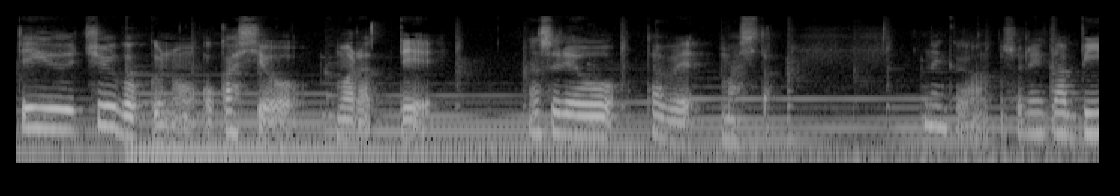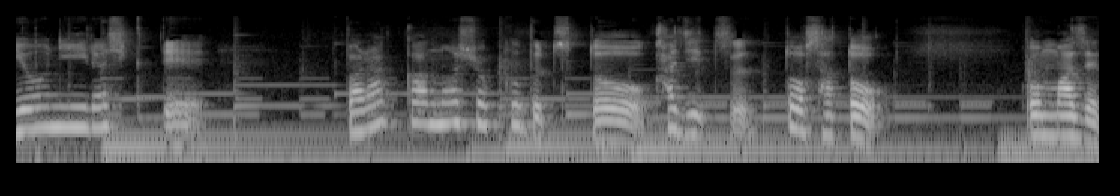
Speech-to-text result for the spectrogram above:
ていう中国のお菓子をもらってそれを食べました。なんかそれが美容にいいらしくてバラ科の植物と果実と砂糖を混ぜ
